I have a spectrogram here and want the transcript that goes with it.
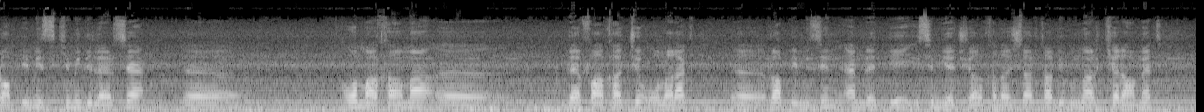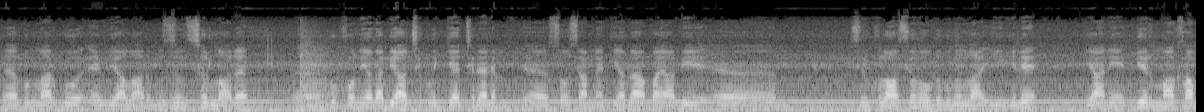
Rabbimiz kimi dilerse e, o makama e, refakatçi olarak e, Rabbimizin emrettiği isim geçiyor arkadaşlar. Tabi bunlar keramet, e, bunlar bu evliyalarımızın sırları. E, bu konuya da bir açıklık getirelim. E, sosyal medyada baya bir e, sirkülasyon oldu bununla ilgili. Yani bir makam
